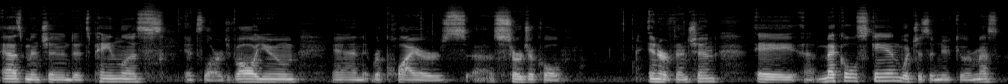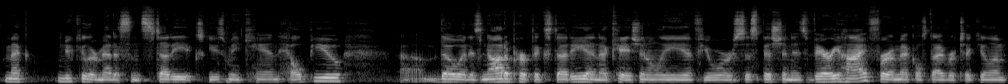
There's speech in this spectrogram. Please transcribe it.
as mentioned, it's painless, it's large volume, and it requires uh, surgical intervention. A uh, Meckel scan, which is a nuclear mes- nuclear medicine study, excuse me, can help you. Um, though it is not a perfect study, and occasionally, if your suspicion is very high for a Meckel's diverticulum,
